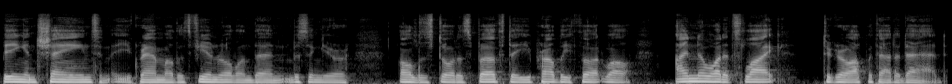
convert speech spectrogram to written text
being in chains and your grandmother's funeral and then missing your oldest daughter's birthday, you probably thought, well, I know what it's like to grow up without a dad.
